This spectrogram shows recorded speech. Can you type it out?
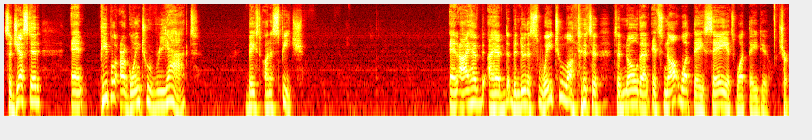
suggested, and people are going to react based on a speech. And I have I have been doing this way too long to, to, to know that it's not what they say, it's what they do. Sure.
